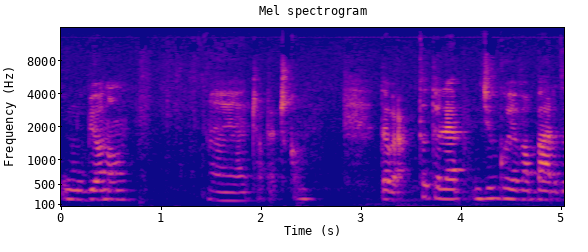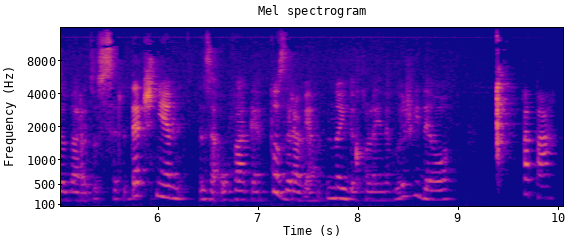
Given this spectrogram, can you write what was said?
ulubioną e, czapeczką. Dobra, to tyle. Dziękuję Wam bardzo, bardzo serdecznie za uwagę. Pozdrawiam. No i do kolejnego już wideo. Pa, pa!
